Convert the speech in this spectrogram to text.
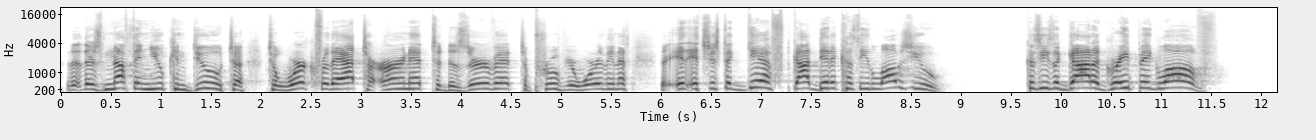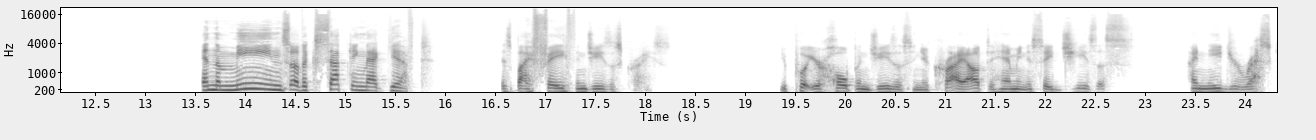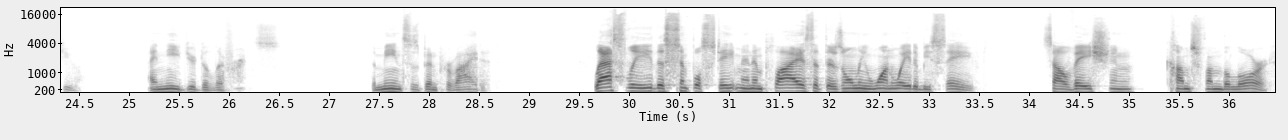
There's nothing you can do to, to work for that, to earn it, to deserve it, to prove your worthiness. It, it's just a gift. God did it because He loves you, because He's a God of great big love. And the means of accepting that gift is by faith in Jesus Christ. You put your hope in Jesus and you cry out to Him and you say, Jesus, I need your rescue. I need your deliverance. The means has been provided. Lastly, this simple statement implies that there's only one way to be saved salvation comes from the Lord.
